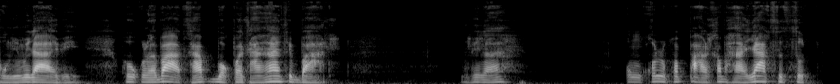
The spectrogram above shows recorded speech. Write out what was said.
องค์นี้ไม่ได้พี่หกร้อยบาทครับบวกไปทางห้าสิบบาทนะพี่นะ องค์คดหลวงพ่อปานครับหายากสุดๆ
